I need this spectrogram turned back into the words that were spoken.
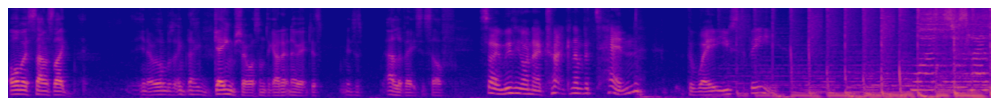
Almost sounds like you know, almost like a game show or something. I don't know. It just it just elevates itself. So moving on now, track number ten, the way it used to be. What is left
